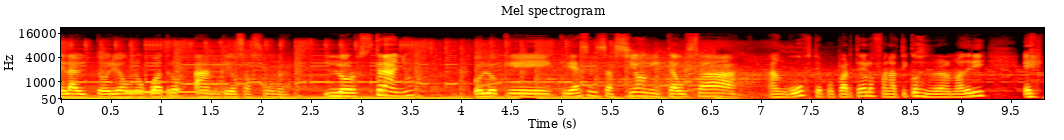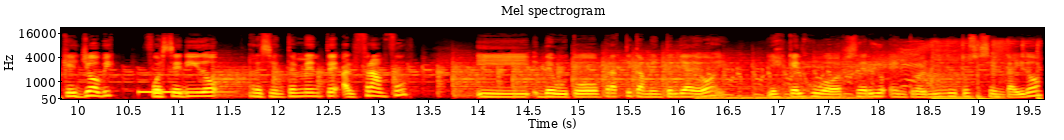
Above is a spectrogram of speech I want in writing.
de la victoria 1-4 ante Osasuna. Lo extraño o lo que crea sensación y causa angustia por parte de los fanáticos del Real Madrid es que Jovic fue cedido recientemente al Frankfurt y debutó prácticamente el día de hoy y es que el jugador serbio entró al minuto 62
